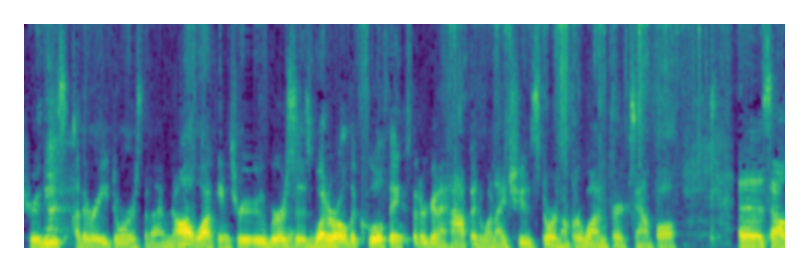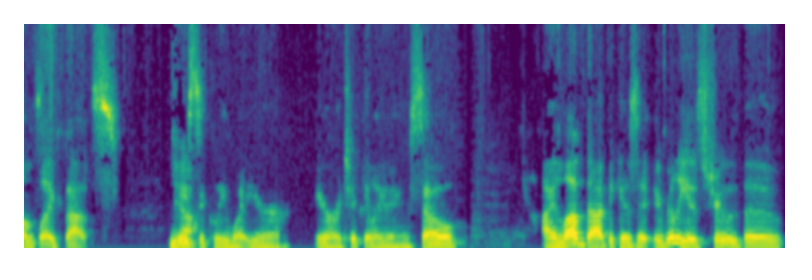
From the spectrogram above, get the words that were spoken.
through these other eight doors that I'm not walking through versus yeah. what are all the cool things that are going to happen when I choose door number one, for example. And it sounds like that's yeah. basically what you're you're articulating. So I love that because it, it really is true. The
